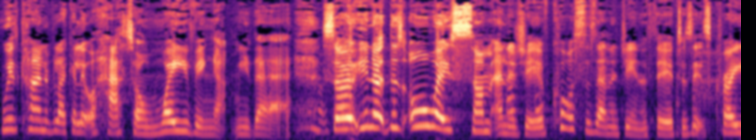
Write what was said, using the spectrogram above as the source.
with kind of like a little hat on, waving at me there. Okay. So you know, there's always some energy. Of course, there's energy in the theatres. It's crazy.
